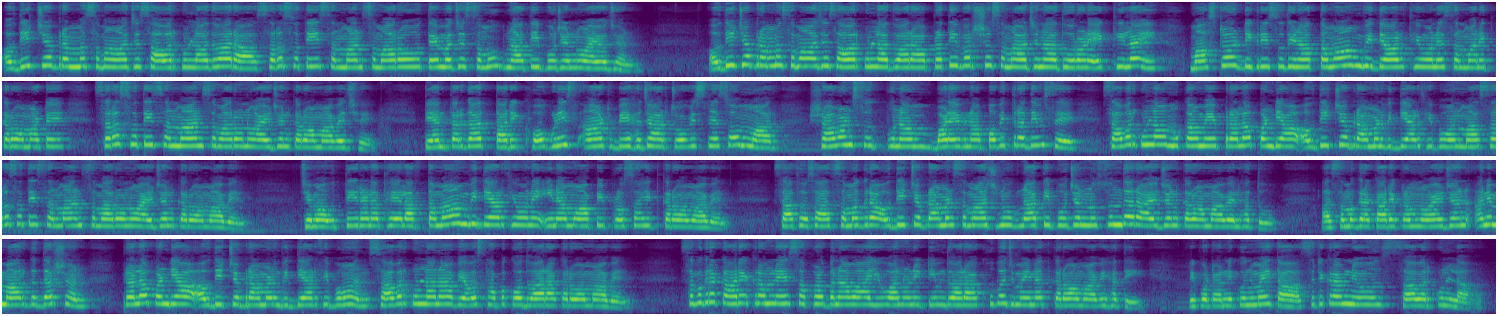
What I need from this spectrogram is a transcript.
અવધિચ્ય બ્રહ્મ સમાજ સાવરકુંડલા દ્વારા સરસ્વતી સન્માન સમારોહ તેમજ સમૂહ જ્ઞાતિ ભોજનનું આયોજન. અવધિચ્ય બ્રહ્મ સમાજ સાવરકુંડલા દ્વારા પ્રતિવર્ષ સમાજના ધોરણ એકથી લઈ માસ્ટર ડિગ્રી સુધીના તમામ વિદ્યાર્થીઓને સન્માનિત કરવા માટે સરસ્વતી સન્માન સમારોહનું આયોજન કરવામાં આવે છે. તે અંતર્ગત તારીખ ઓગણીસ આઠ બે હજાર ચોવીસને સોમવાર શ્રાવણ સુદ પૂનમ બળેવના પવિત્ર દિવસે સાવરકુંડલા મુકામે પ્રલા પંડ્યા અવધિચ્ય બ્રાહ્મણ વિદ્યાર્થી ભવનમાં સરસ્વતી સન્માન સમારોહનું આયોજન કરવામાં આવેલ, જેમાં ઉત્તીર્ણ થયેલા તમામ વિદ્યાર્થીઓને ઇનામો આપી પ્રોત્સાહિત કરવામાં આવેલ. સાથોસાથ સમગ્ર ઔદિત્ય બ્રાહ્મણ સમાજનું જ્ઞાતિ ભોજનનું સુંદર આયોજન કરવામાં આવેલ હતું. આ સમગ્ર કાર્યક્રમનું આયોજન અને માર્ગદર્શન પ્રલા પંડ્યા ઔદિત્ય બ્રાહ્મણ વિદ્યાર્થી ભવન સાવરકુંડલાના વ્યવસ્થાપકો દ્વારા કરવામાં આવેલ. સમગ્ર કાર્યક્રમને સફળ બનાવવા યુવાનોની ટીમ દ્વારા ખૂબ જ મહેનત કરવામાં આવી હતી. Reporter Nikunj Mehta, city crime news, Savarkundla.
